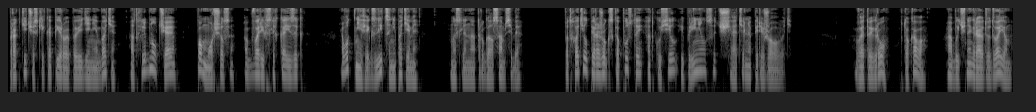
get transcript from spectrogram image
Практически копируя поведение бати, отхлебнул чаю, поморщился, обварив слегка язык. А вот нефиг, злиться не по теме. Мысленно отругал сам себя. Подхватил пирожок с капустой, откусил и принялся тщательно пережевывать. В эту игру кто кого. Обычно играют вдвоем.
